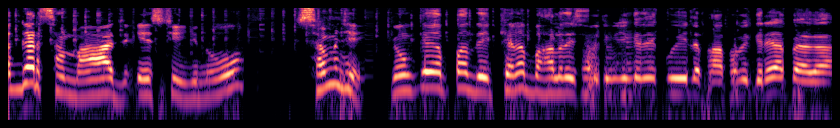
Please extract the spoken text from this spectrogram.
ਅਗਰ ਸਮਾਜ ਇਸ ਚੀਜ਼ ਨੂੰ ਸਮਝੇ। ਕਿਉਂਕਿ ਆਪਾਂ ਦੇਖਿਆ ਨਾ ਬਾਹਰਲੇ ਦੇਸ਼ਾਂ ਵਿੱਚ ਵੀ ਕਿਤੇ ਕੋਈ ਲਿਫਾਫਾ ਵੀ ਗਿਰਿਆ ਪਿਆਗਾ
